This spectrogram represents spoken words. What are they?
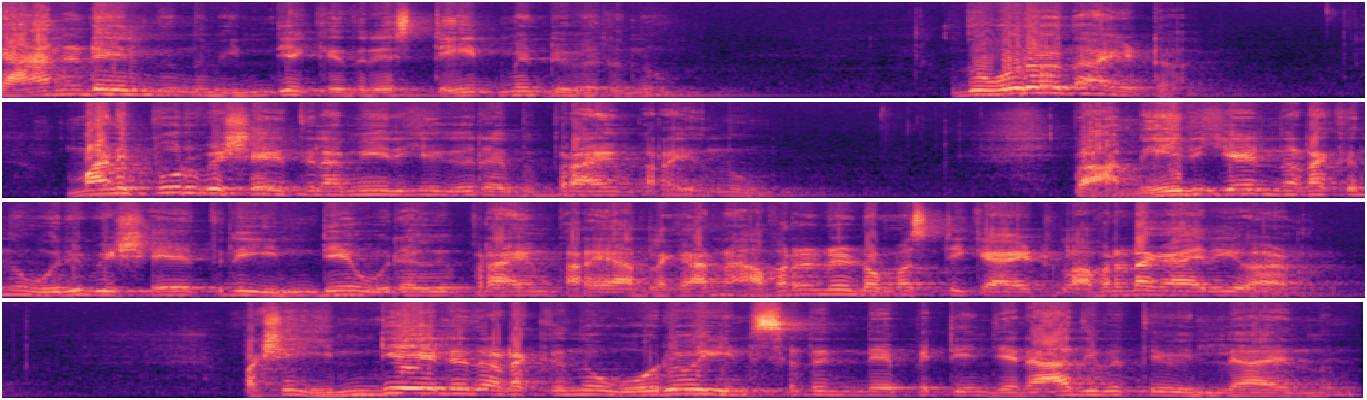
കാനഡയിൽ നിന്നും ഇന്ത്യക്കെതിരെ സ്റ്റേറ്റ്മെന്റ് വരുന്നു. ഇത് ഓരോന്നായിട്ട് മണിപ്പൂർ വിഷയത്തിൽ അമേരിക്ക ഒരു അഭിപ്രായം പറയുന്നു. ഇപ്പം അമേരിക്കയിൽ നടക്കുന്ന ഒരു വിഷയത്തിൽ ഇന്ത്യ ഒരു അഭിപ്രായം പറയാറില്ല. കാരണം അവരുടെ ഡൊമസ്റ്റിക് ആയിട്ടുള്ള അവരുടെ കാര്യമാണ്. പക്ഷേ ഇന്ത്യയിൽ നടക്കുന്ന ഓരോ ഇൻസിഡന്റിനെ പറ്റിയും ജനാധിപത്യം ഇല്ല എന്നും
